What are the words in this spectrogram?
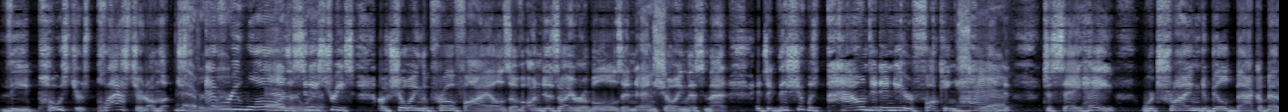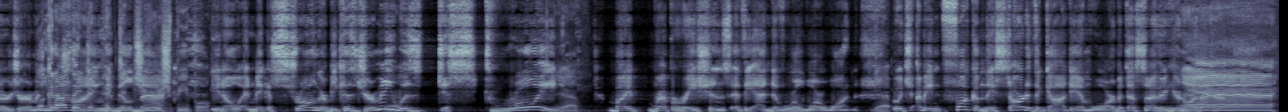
the posters plastered on the just Everywhere. every wall in the city streets of showing the profiles of undesirables and, and showing this and that. It's like this shit was pounded into your fucking head Yeah. to say, hey, we're trying to build back a better Germany. Look at we're how they trying to depicted build Jewish back, people. you know, and make us stronger because Germany was destroyed. Yeah. By reparations at the end of World War One, Yep. which I mean, fuck them. They started the goddamn war, but that's neither here nor there.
